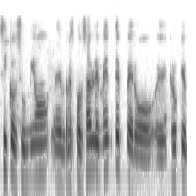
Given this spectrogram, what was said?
sí consumió eh, responsablemente, pero eh, creo que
